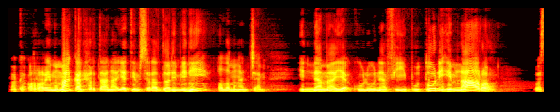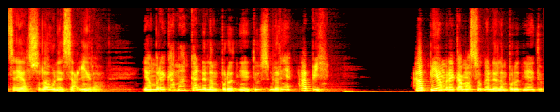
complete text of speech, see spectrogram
Maka orang yang memakan harta anak yatim secara zalim ini Allah mengancam, "Innama ya'kuluna fi butunihim nara sayaslawna sa'ira." Yang mereka makan dalam perutnya itu sebenarnya api. Api yang mereka masukkan dalam perutnya itu.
